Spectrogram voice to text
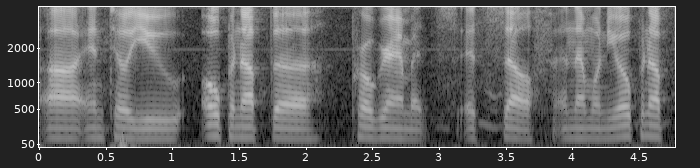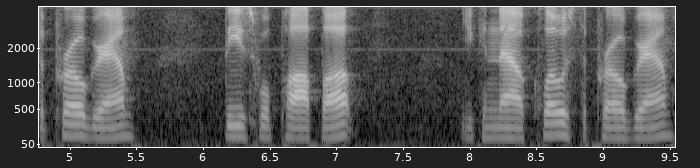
uh, until you open up the program it's, itself. And then when you open up the program, these will pop up. You can now close the program,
